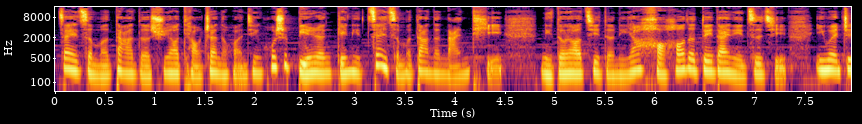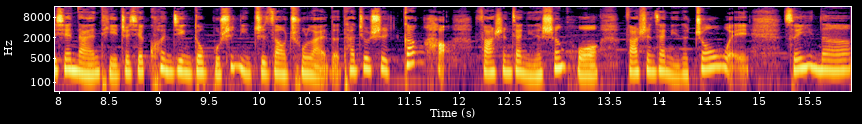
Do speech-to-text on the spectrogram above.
再怎么大的需要挑战的环境，或是别人给你再怎么大的难题，你都要记得，你要好好的对待你自己，因为这些难题、这些困境都不是你制造出来的，它就是刚好发生在你的生活，发生在你的周围。所以呢，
